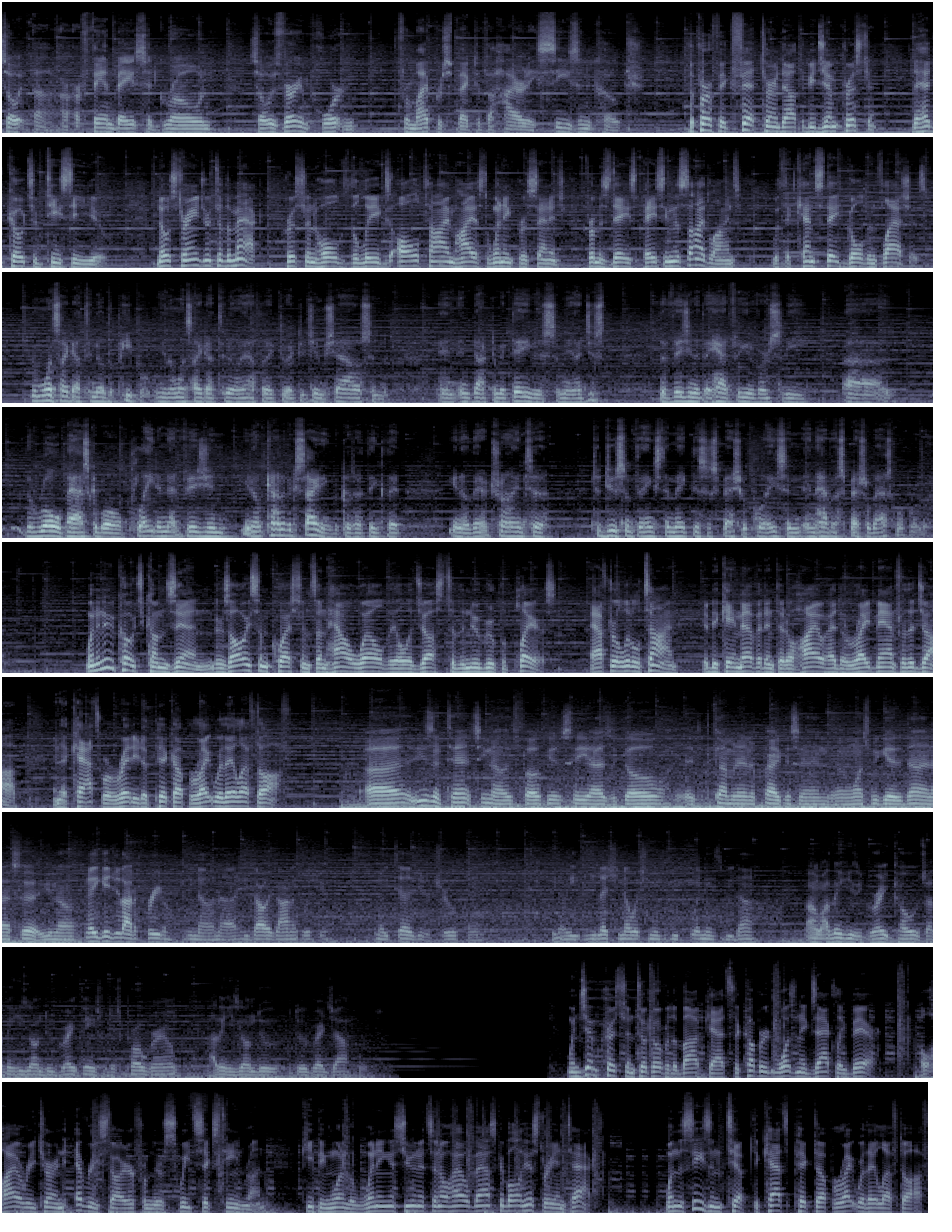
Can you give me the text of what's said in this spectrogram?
So uh, our, our fan base had grown. So it was very important, from my perspective, to hire a seasoned coach. The perfect fit turned out to be Jim Christian, the head coach of TCU. No stranger to the MAC, Christian holds the league's all time highest winning percentage from his days pacing the sidelines with the Kent State Golden Flashes. And once I got to know the people, you know, once I got to know athletic director Jim Schaus and, and, and Dr. McDavis, I mean, I just, the vision that they had for the university, uh, the role basketball played in that vision, you know, kind of exciting because I think that, you know, they're trying to, to do some things to make this a special place and, and have a special basketball program. When a new coach comes in, there's always some questions on how well they'll adjust to the new group of players. After a little time, it became evident that Ohio had the right man for the job, and the Cats were ready to pick up right where they left off. Uh, he's intense, you know, he's focused, he has a goal, it's coming into practice, and, and, once we get it done, that's it, you know. You know, he gives you a lot of freedom, you know, and uh, he's always honest with you. You know, he tells you the truth, and, you know, he, he lets you know what, you need to be, what needs to be done. Um, I think he's a great coach. I think he's going to do great things for this program. I think he's going to do, do a great job for us. When Jim Christian took over the Bobcats, the cupboard wasn't exactly bare. Ohio returned every starter from their Sweet 16 run, keeping one of the winningest units in Ohio basketball history intact. When the season tipped, the Cats picked up right where they left off.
